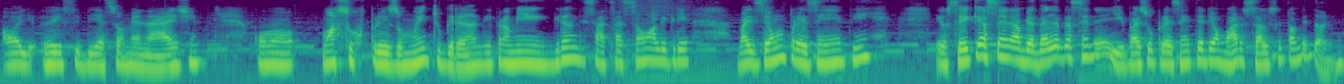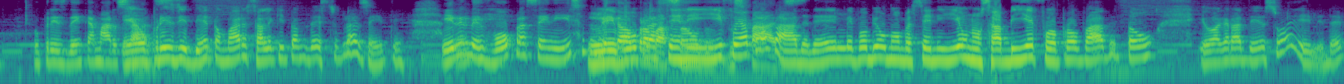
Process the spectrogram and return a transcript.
Olha, eu recebi essa homenagem com uma surpresa muito grande, para mim, grande satisfação, alegria, mas é um presente. Eu sei que a, a medalha é da CNI, mas o presente é de Almário Salles que está me dando. O presidente Amaro Salles. É o presidente Amaro Salles que está me dando esse presente. Ele é. levou para a CNI isso? Levou para a CNI e foi aprovada, né? Ele levou meu nome a CNI, eu não sabia, foi aprovado, então eu agradeço a ele, né?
